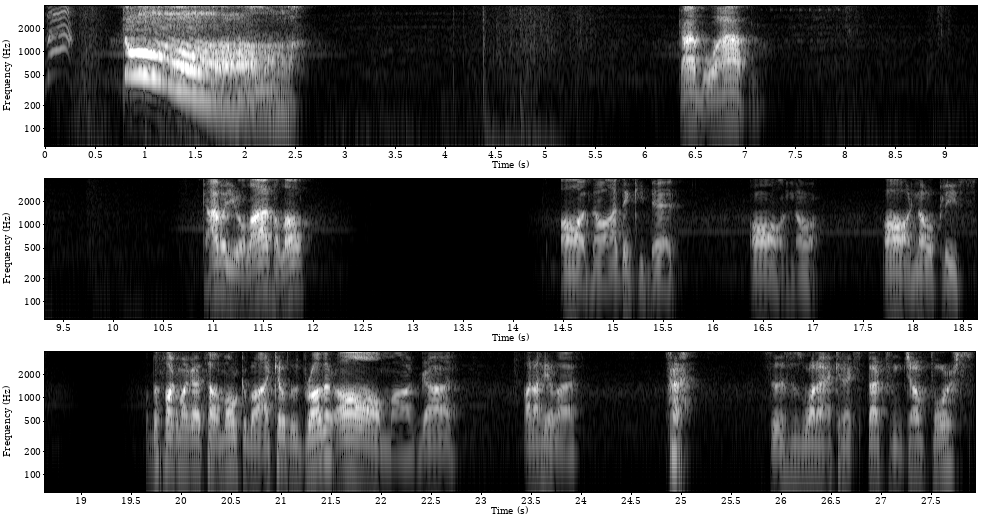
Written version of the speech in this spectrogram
Oh! Kaiba, what happened? Kaiba, you alive? Hello? Oh, no, I think he dead. Oh, no. Oh, no, please. What the fuck am I gonna tell Mokuba? I killed his brother? Oh, my god. Oh, no, he alive. so this is what I can expect from Jump Force?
